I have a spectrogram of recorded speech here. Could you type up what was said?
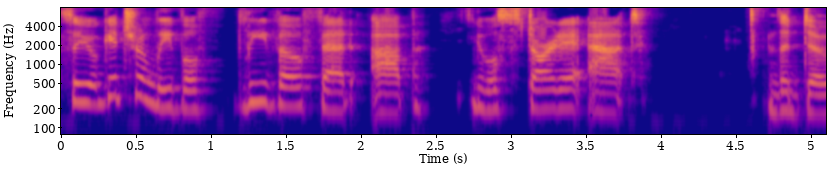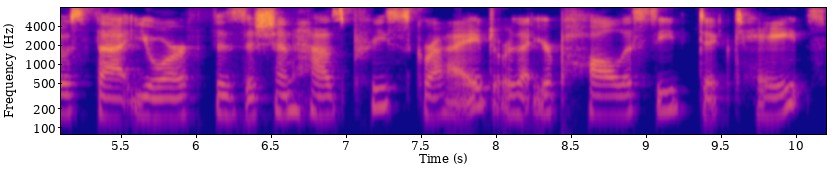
So you'll get your Levo, Levophed up. You will start it at the dose that your physician has prescribed or that your policy dictates.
